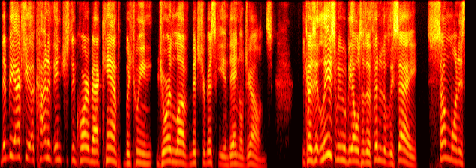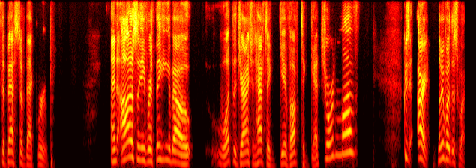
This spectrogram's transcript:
there'd be actually a kind of interesting quarterback camp between Jordan Love, Mitch Trubisky, and Daniel Jones, because at least we would be able to definitively say someone is the best of that group. And honestly, if we're thinking about what the Giants should have to give up to get Jordan Love, because all right, let me put it this way:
